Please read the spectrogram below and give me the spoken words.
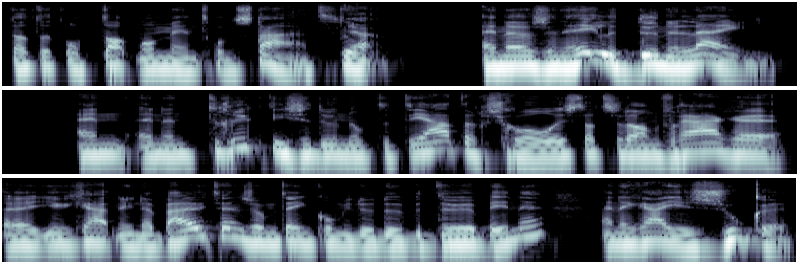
dat het op dat moment ontstaat. ja, En dat is een hele dunne lijn. En, en een truc die ze doen op de theaterschool is dat ze dan vragen: eh, je gaat nu naar buiten en zometeen kom je door de deur binnen en dan ga je zoeken.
